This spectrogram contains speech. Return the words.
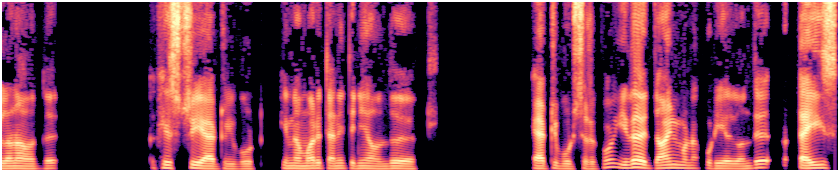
இல்லைனா வந்து ஹிஸ்ட்ரி ஆட்ரிபூட் இந்த மாதிரி தனித்தனியாக வந்து ஆட்ரிபூட்ஸ் இருக்கும். இதை ஜாயின் பண்ணக்கூடியது வந்து டைஸ்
